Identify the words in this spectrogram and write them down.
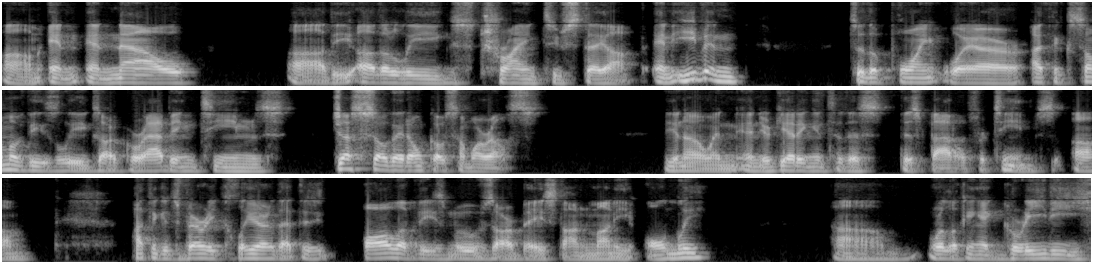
um, and and now uh, the other leagues trying to stay up, and even to the point where I think some of these leagues are grabbing teams just so they don't go somewhere else you know, and and you're getting into this this battle for teams. Um, I think it's very clear that the, all of these moves are based on money only. Um, we're looking at greedy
